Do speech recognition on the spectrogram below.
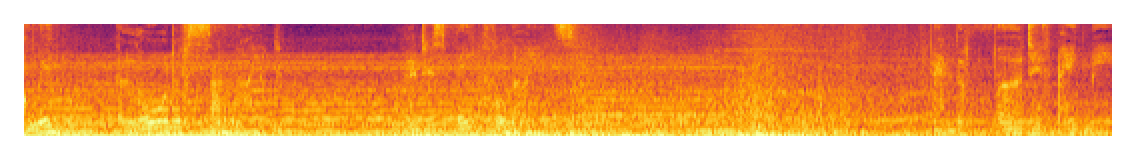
Gwyn, the Lord of Sunlight, and his faithful knights. And the furtive pygmy,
